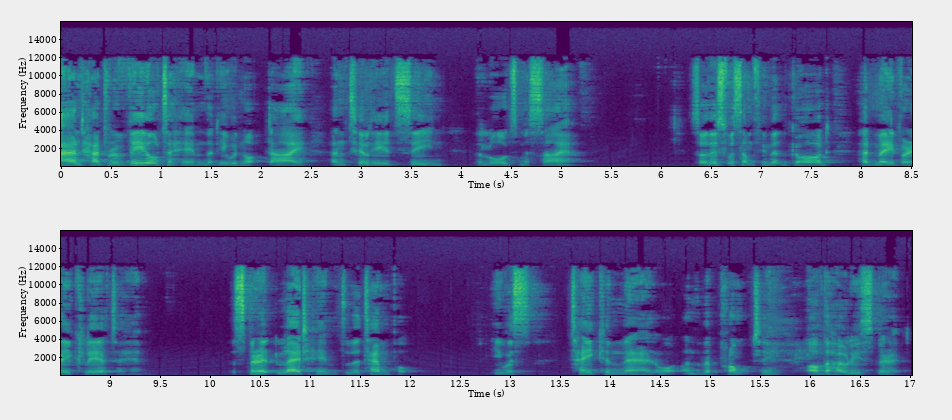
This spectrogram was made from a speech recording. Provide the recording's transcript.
and had revealed to him that he would not die until he had seen the Lord's Messiah. So this was something that God had made very clear to him. The Spirit led him to the temple. He was taken there or under the prompting of the Holy Spirit.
